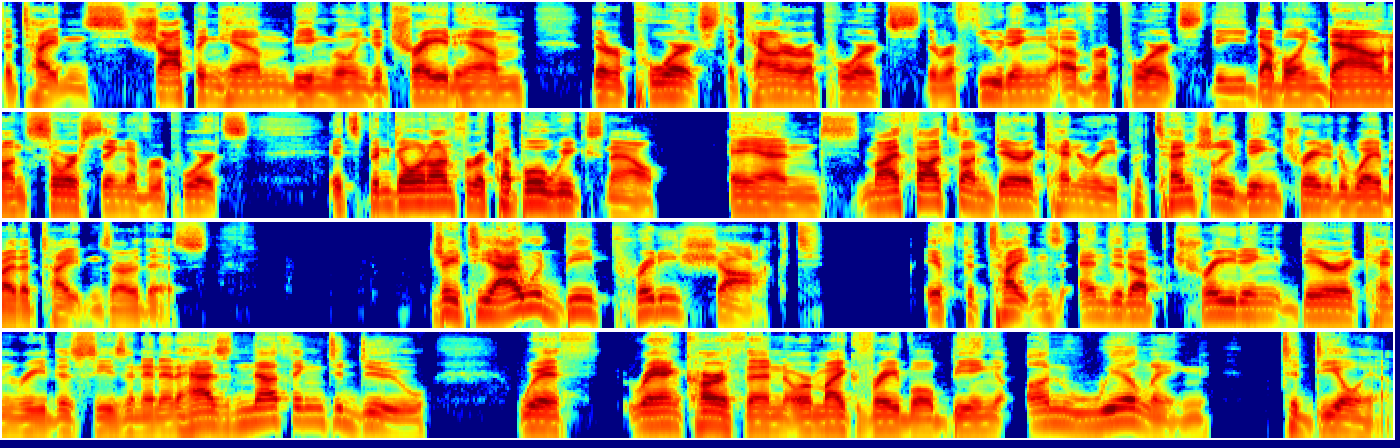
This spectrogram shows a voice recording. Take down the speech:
the Titans shopping him, being willing to trade him, the reports, the counter reports, the refuting of reports, the doubling down on sourcing of reports. It's been going on for a couple of weeks now. And my thoughts on Derrick Henry potentially being traded away by the Titans are this JT, I would be pretty shocked if the Titans ended up trading Derrick Henry this season. And it has nothing to do with Ran Carthon or Mike Vrabel being unwilling to deal him.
